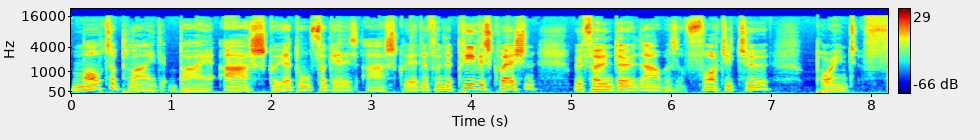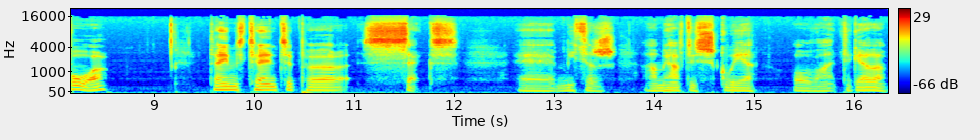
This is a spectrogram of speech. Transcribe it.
Multiplied by r squared. Don't forget it's r squared. And from the previous question, we found out that was 42.4 times 10 to the power 6 uh, meters. And we have to square all that together.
